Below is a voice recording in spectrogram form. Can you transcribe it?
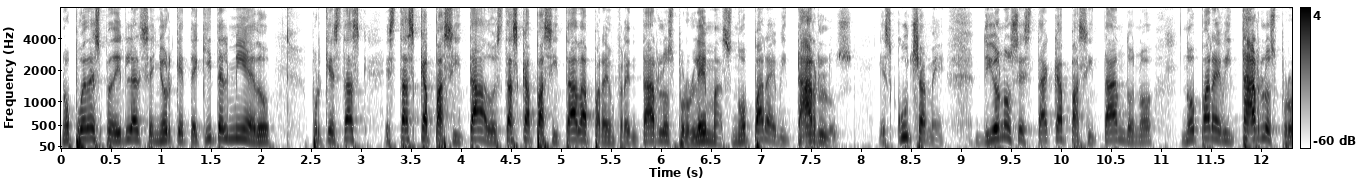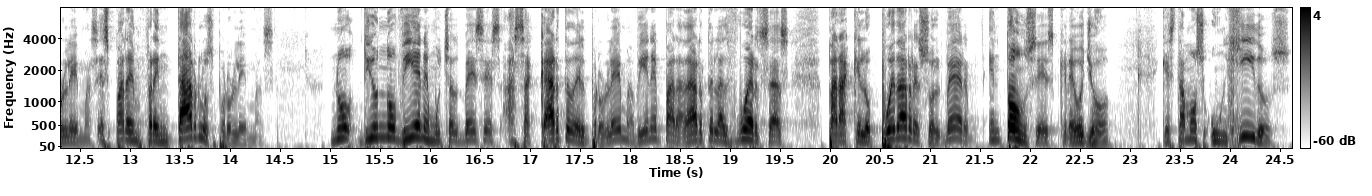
no puedes pedirle al Señor que te quite el miedo porque estás, estás capacitado, estás capacitada para enfrentar los problemas, no para evitarlos. Escúchame, Dios nos está capacitando, no, no para evitar los problemas, es para enfrentar los problemas. No, Dios no viene muchas veces a sacarte del problema, viene para darte las fuerzas para que lo pueda resolver. Entonces, creo yo, que estamos ungidos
